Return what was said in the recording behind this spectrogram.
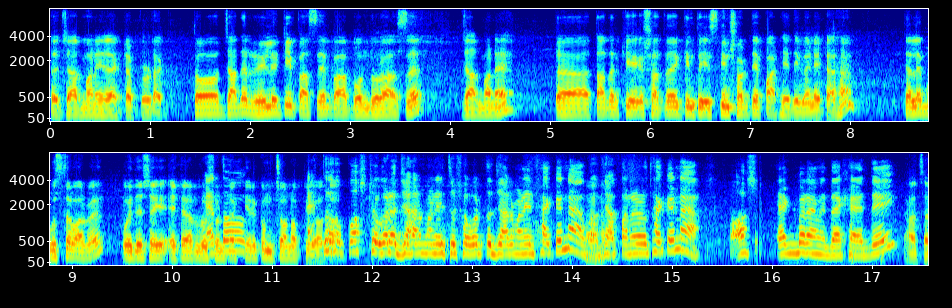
তো জার্মানির একটা প্রোডাক্ট তো যাদের রিলেটিভ আছে বা বন্ধুরা আছে জার্মানে তাদেরকে সাথে কিন্তু স্ক্রিনশট দিয়ে পাঠিয়ে দিবেন এটা হ্যাঁ? তাহলে বুঝতে পারবে ওই দেশে এটার লোশনটা কীরকম এত জনপ্রিয়তা কষ্ট করে জার্মানি তো সবার তো জার্মানি থাকে না বা হ্যাঁ, হ্যাঁ। জাপানেরও থাকে না। একবার আমি দেখায় দেই। আচ্ছা আচ্ছা।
